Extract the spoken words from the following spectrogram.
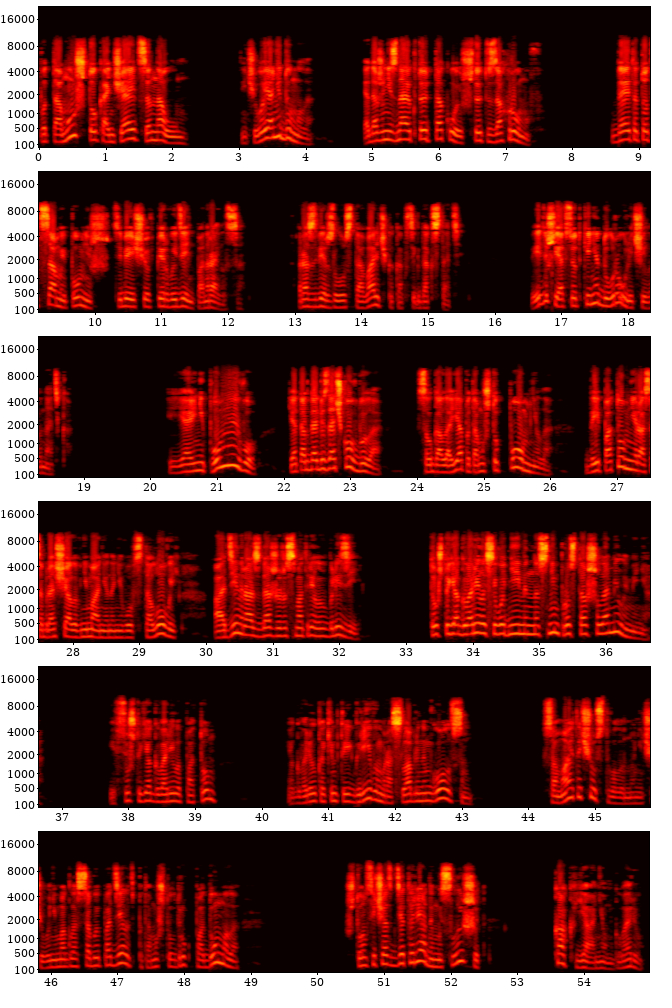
потому что кончается на ум. Ничего я не думала. Я даже не знаю, кто это такой, что это за Хромов. Да это тот самый, помнишь, тебе еще в первый день понравился. Разверзла уста Валечка, как всегда, кстати. Видишь, я все-таки не дура, уличила Надька. И я и не помню его. Я тогда без очков была. Солгала я, потому что помнила. Да и потом не раз обращала внимание на него в столовой, один раз даже рассмотрела вблизи. То, что я говорила сегодня именно с ним, просто ошеломило меня. И все, что я говорила потом, я говорила каким-то игривым, расслабленным голосом. Сама это чувствовала, но ничего не могла с собой поделать, потому что вдруг подумала, что он сейчас где-то рядом и слышит, как я о нем говорю.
